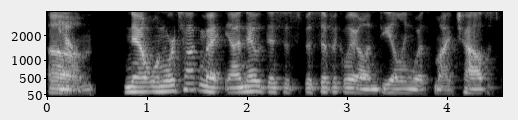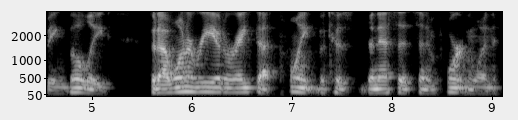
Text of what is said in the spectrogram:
Um, yeah. Now, when we're talking about, I know this is specifically on dealing with my child just being bullied but I want to reiterate that point because Vanessa, it's an important one.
